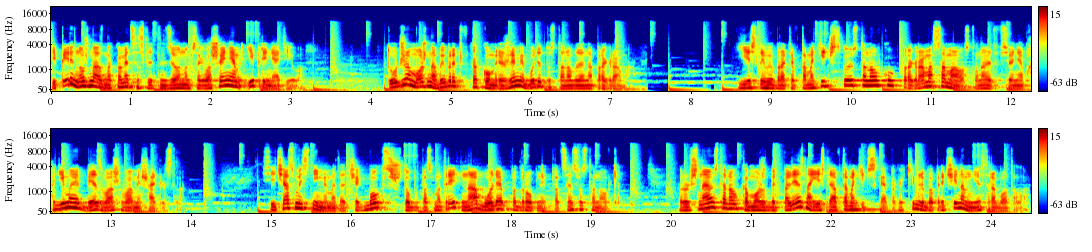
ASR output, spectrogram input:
Теперь нужно ознакомиться с лицензионным соглашением и принять его. Тут же можно выбрать, в каком режиме будет установлена программа. Если выбрать автоматическую установку, программа сама установит все необходимое без вашего вмешательства. Сейчас мы снимем этот чекбокс, чтобы посмотреть на более подробный процесс установки. Ручная установка может быть полезна, если автоматическая по каким-либо причинам не сработала.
